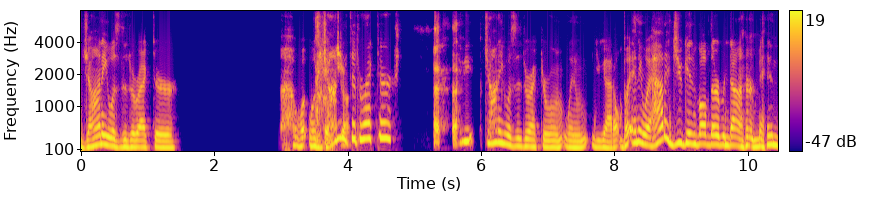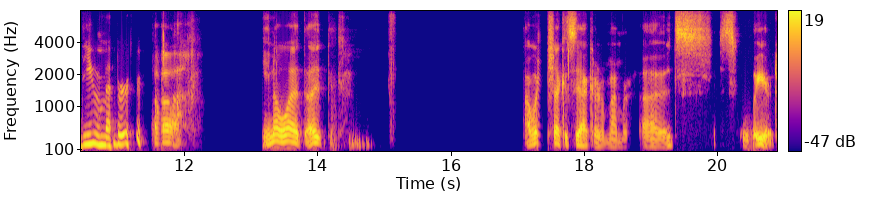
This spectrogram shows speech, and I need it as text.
Johnny was the director. Uh, what was Johnny John. the director? Maybe Johnny was the director when, when you got on. But anyway, how did you get involved in Urban Diner, man? Do you remember? Uh, you know what? I I wish I could say I could remember. Uh, it's it's weird.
